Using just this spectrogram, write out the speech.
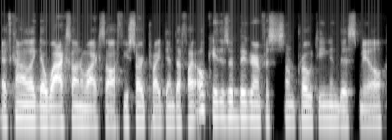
It's kind of like the wax on, wax off. You start to identify, okay, there's a bigger emphasis on protein in this meal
